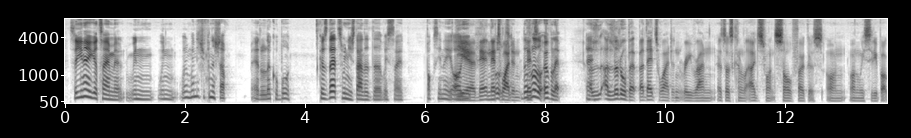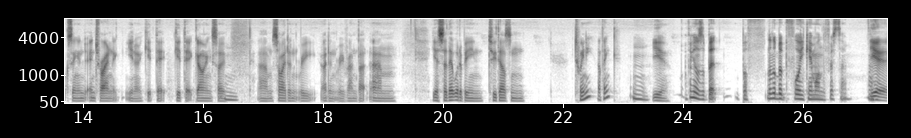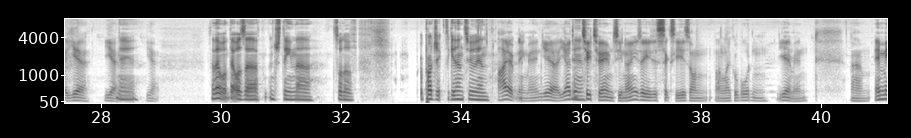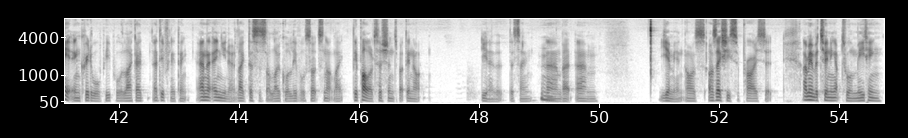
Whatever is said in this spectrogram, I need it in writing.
So you know your time at when when when when did you finish up at a local board? Because that's when you started the West City Boxing. Eh? Oh, you- yeah that, and that's oh, why I didn't There's a little overlap. A, a little bit, but that's why I didn't rerun. As I was kind of like, I just want sole focus on on West City boxing and, and trying to you know get that get that going. So Mm. um so I didn't re I didn't rerun, but um yeah, so that would have been 2020, I think. Mm. Yeah, I think it was a bit, bef- a little bit before you came on the first time. Yeah, yeah, yeah, yeah, yeah. yeah. So that was, that was a interesting uh, sort of a project to get into, and Eye opening, man. Yeah, yeah. I did Yeah. two terms. You know, so you did six years on on local board, and yeah, man. Um, and met incredible people. Like I, I definitely think, and and you know, like this is a local level, so it's not like they're politicians, but they're not, you know, the, the same. Mm. Um, but um, yeah, man, I was I was actually surprised at. I remember turning up to a meeting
